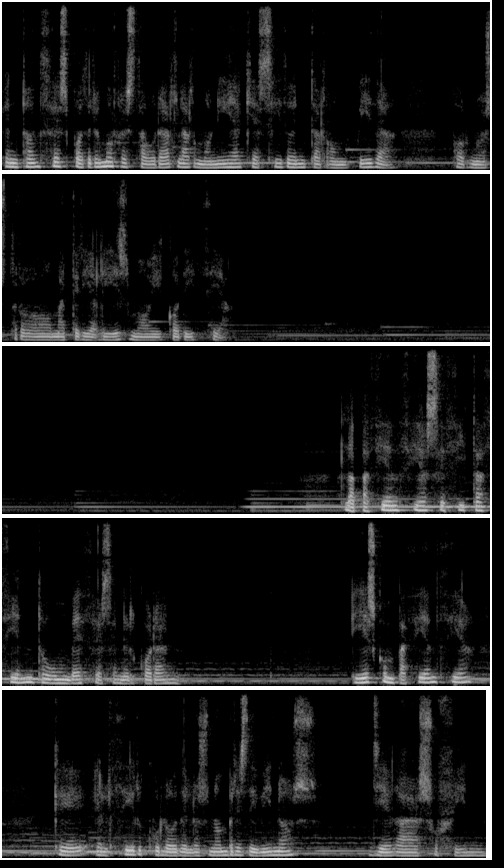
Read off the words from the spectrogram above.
Entonces podremos restaurar la armonía que ha sido interrumpida por nuestro materialismo y codicia. La paciencia se cita 101 veces en el Corán y es con paciencia que el círculo de los nombres divinos llega a su fin.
